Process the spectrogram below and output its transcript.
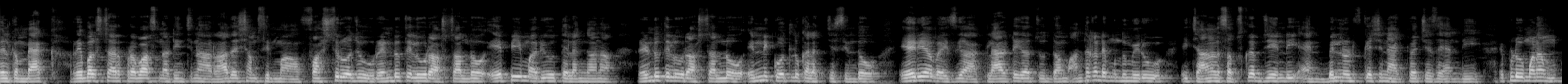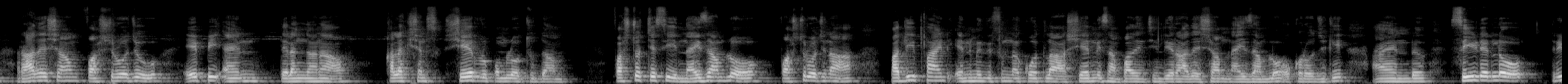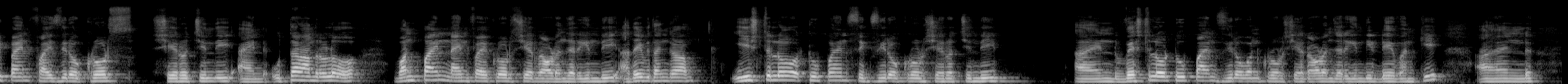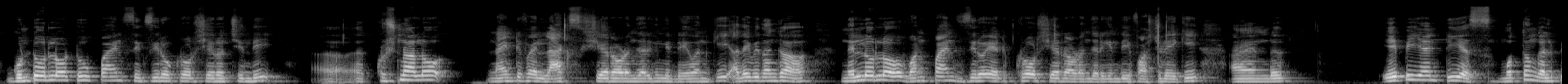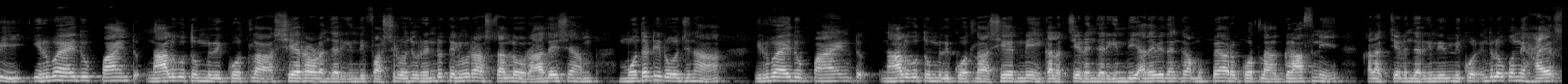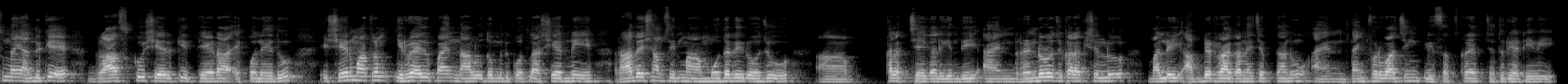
Welcome back. Rebel star Prabhas నటించిన Radhe Shyam cinema first రోజు రెండు తెలుగు రాష్ట్రాల్లో ఏపీ మరియు తెలంగాణ రెండు తెలుగు రాష్ట్రాల్లో ఎన్ని కోట్లు కలెక్ట్ చేసిందో ఏరియా వైజ్గా క్లారిటీగా చూద్దాం. అంతకంటే ముందు మీరు ఈ ఛానల్ సబ్స్క్రైబ్ చేయండి అండ్ బెల్ నోటిఫికేషన్ యాక్టివేట్ చేసేయండి. ఇప్పుడు మనం రాధేశ్యామ్ ఫస్ట్ రోజు AP and Telangana collections share రూపంలో చూద్దాం. ఫస్ట్ వచ్చేసి నైజాంలో ఫస్ట్ రోజున పది పాయింట్ ఎనిమిది సున్నా కోట్ల షేర్ని సంపాదించింది రాధేశ్యామ్ నైజాంలో ఒక రోజుకి. And సీడెడ్లో three point five zero crores share వచ్చింది. అండ్ ఉత్తరాంధ్రలో one point nine five crores share రావడం జరిగింది. అదేవిధంగా ఈస్ట్లో two point six zero crore share వచ్చింది. అండ్ వెస్ట్లో two point zero one crore share రావడం జరిగింది డే వన్కి. అండ్ గుంటూరులో two point six zero crore share వచ్చింది. కృష్ణాలో నైంటీ ఫైవ్ ల్యాక్స్ షేర్ రావడం జరిగింది డే వన్కి. అదేవిధంగా నెల్లూరులో one point zero eight crore share రావడం జరిగింది ఫస్ట్ డేకి. అండ్ ఏపీ అండ్ టీఎస్ మొత్తం కలిపి ఇరవై ఐదు పాయింట్ నాలుగు తొమ్మిది కోట్ల షేర్ రావడం జరిగింది ఫస్ట్ రోజు. రెండు తెలుగు రాష్ట్రాల్లో రాధేశ్యామ్ మొదటి రోజున ఇరవై ఐదు పాయింట్ నాలుగు తొమ్మిది కోట్ల షేర్ని కలెక్ట్ చేయడం జరిగింది. అదేవిధంగా ముప్పై ఆరు కోట్ల గ్రాస్ని కలెక్ట్ చేయడం జరిగింది. ఇందులో కొన్ని హైర్స్ ఉన్నాయి. అందుకే గ్రాస్కు షేర్కి తేడా ఎక్కువ లేదు. ఈ షేర్ మాత్రం ఇరవై ఐదు పాయింట్ నాలుగు తొమ్మిది కోట్ల షేర్ని రాధేశ్యామ్ సినిమా మొదటి రోజు కలెక్ట్ చేయగలిగింది. అండ్ రెండో రోజు కలెక్షన్లు మళ్ళీ అప్డేట్ రాగానే చెప్తాను. And thank for watching please subscribe Chaturya TV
